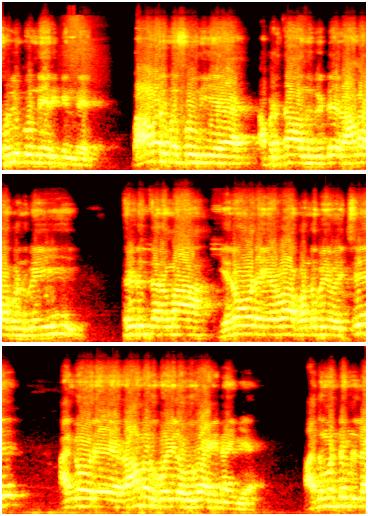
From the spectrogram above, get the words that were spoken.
சொல்லிக் கொண்டே இருக்கின்றேன். பாபர் மசூதிய அப்படித்தான் வந்துகிட்டு ராமரை கொண்டு போய் திருடுத்தனமா இரவோட இரவா கொண்டு போய் வச்சு அங்க ஒரு ராமர் கோயிலை உருவாக்கிட்டாங்க. அது மட்டும் இல்ல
